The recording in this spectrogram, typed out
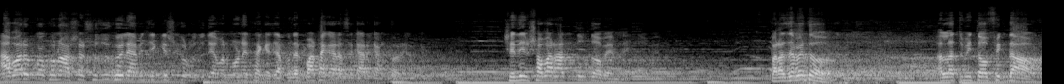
আবারও কখনো আসার সুযোগ হইলে আমি জিজ্ঞেস করব, যদি আমার মনে থাকে যে আপনাদের পাঠাগার আছে, কার কার করে সেদিন সবার হাত তুলতে হবে এমনি। পারা যাবে তো? আল্লাহ তুমি তৌফিক দাও।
